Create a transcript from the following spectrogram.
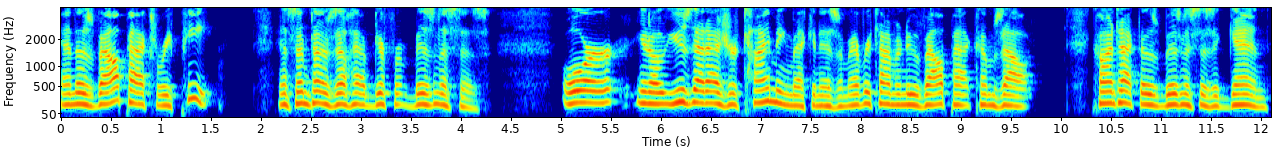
And those Valpaks repeat, and sometimes they'll have different businesses. Or, you know, use that as your timing mechanism. Every time a new Valpak comes out, contact those businesses again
